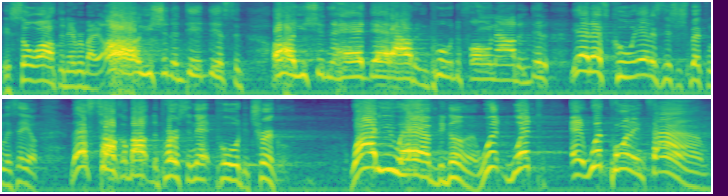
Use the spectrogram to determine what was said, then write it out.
It's so often everybody, oh, you shouldn't have did this, and oh, you shouldn't have had that out and pulled the phone out and did it. Yeah, that's cool. Yeah, that's disrespectful as hell. Let's talk about the person that pulled the trigger. Why do you have the gun? What, what, at what point in time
